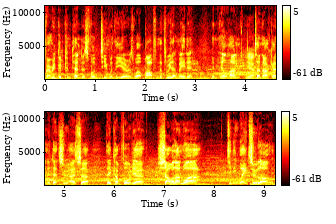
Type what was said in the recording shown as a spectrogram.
very good contenders for Team of the Year as well, apart from the three that made it in Ilhan, Yeah. Tanaka, and Idetsu as uh, they come forward here. Shawal Anwar, did he wait too long?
